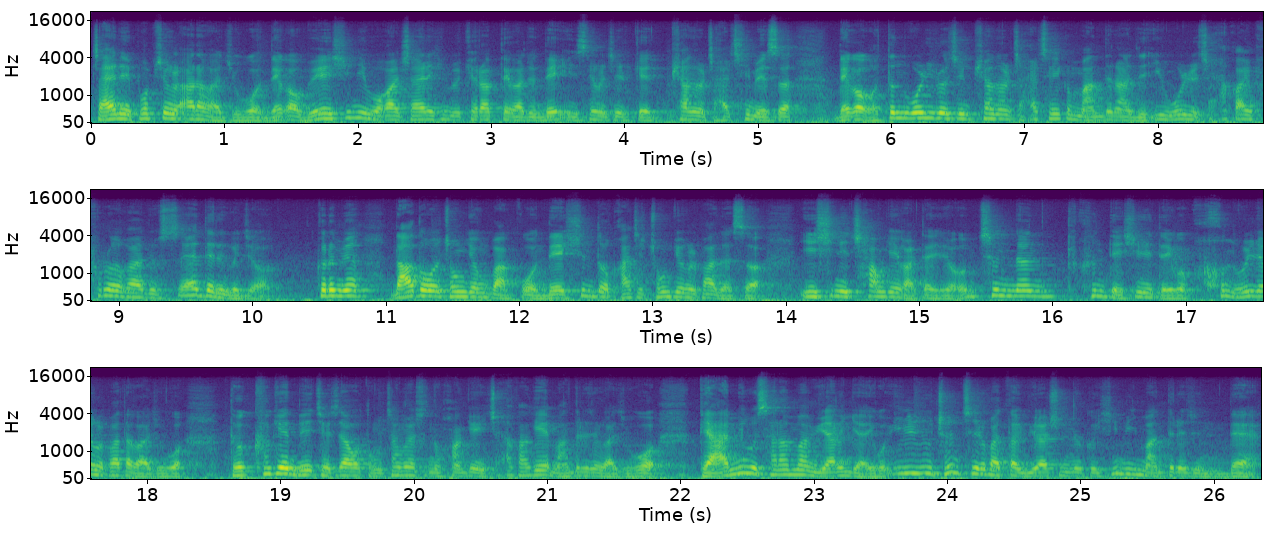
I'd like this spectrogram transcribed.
자연의 법칙을 알아가지고 내가 왜 신이 와갈 자연의 힘을 결합돼가지고 내 인생을 이렇게 피아노를 잘 치면서 내가 어떤 원리로 지금 피아노를 잘 치게끔 만드는지 이 원리를 정확하게 풀어가지고 써야 되는 거죠. 그러면 나도 존경받고 내 신도 같이 존경을 받아서 이 신이 차원계 갈 때 엄청난 큰 대신이 되고 큰 원력을 받아가지고 더 크게 내 제자하고 동참할 수 있는 환경이 정확하게 만들어져 가지고 대한민국 사람만 위하는 게 아니고 인류 전체를 갖다 위할 수 있는 그 힘이 만들어지는데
